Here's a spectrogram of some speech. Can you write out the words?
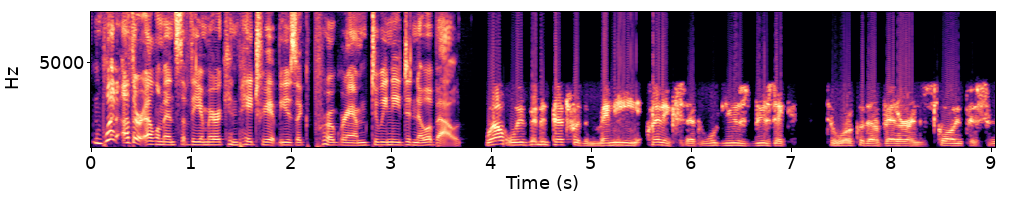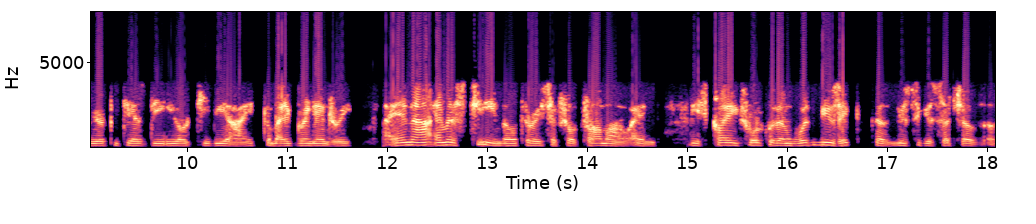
And what other elements of the American Patriot Music program do we need to know about? Well, we've been in touch with many clinics that would use music to work with our veterans going through severe PTSD or TBI, traumatic brain injury, and uh, MST, military sexual trauma. And these clinics work with them with music because music is such a, a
